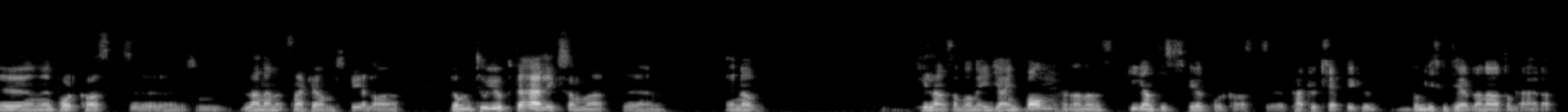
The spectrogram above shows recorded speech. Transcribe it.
Eh, en podcast eh, som bland annat snackar om spel och annat. De tog ju upp det här liksom att eh, en av killarna som var med i Giant Bomb, en annan gigantisk spelpodcast, Patrick Klepik, de diskuterade bland annat om det här att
